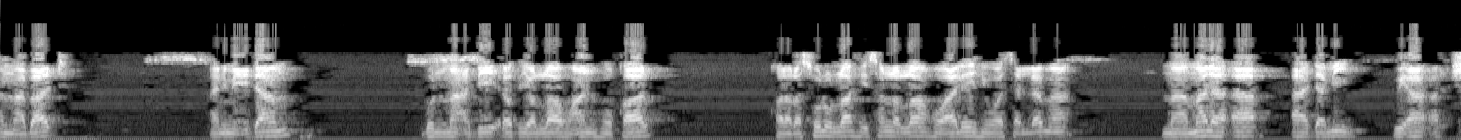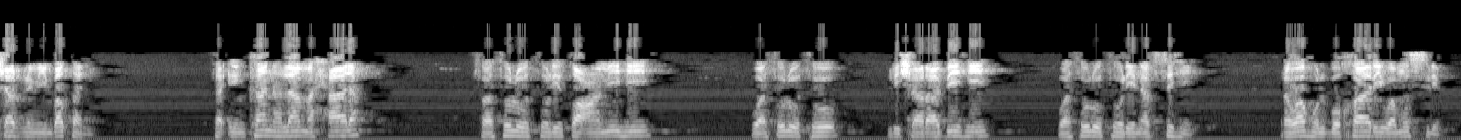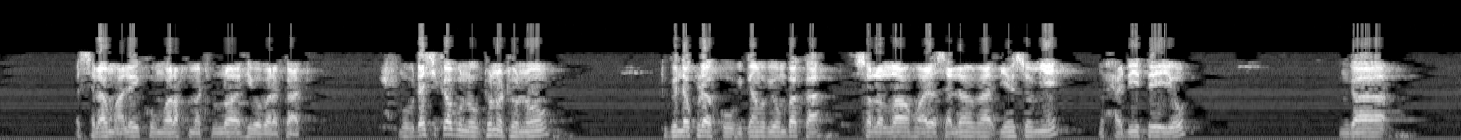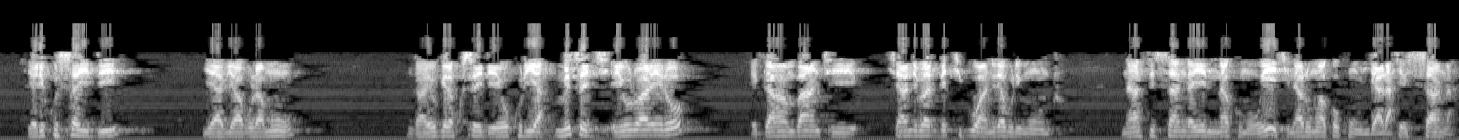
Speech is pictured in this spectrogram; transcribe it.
أما بعد عن معدام بن معدي رضي الله عنه قال قال رسول الله صلى الله عليه وسلم ما ملأ آدمي وعاء الشر من بطني فإن كان لا محالة فثلث لطعامه وثلث لشرابه وثلث لنفسه. رواه البخاري ومسلم. assalaamu alaikum warahmatullahi wabarakatu mu budakika buno obutonotono tugenda kulaba ku bigambo by'omubaka salllahu alihi wasallama byensomye mu hadithi eyo nga yali ku saidi ya byabulamu ng'ayogera ku saidi ey'okulya. Message ey'olwaleero egamba nti kyandibadde kigwanira buli muntu. N'afissangayo ennaku mu wiiki n'alumwako ku njala. Kyekisaana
